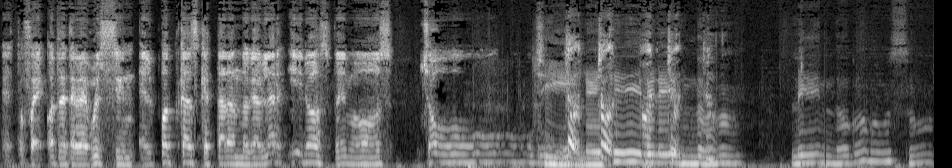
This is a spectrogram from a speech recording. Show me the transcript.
esto fue otro de Wrestling, el podcast que está dando que hablar y nos vemos. Chau. Chile, chu, Chile chu, lindo, lindo como su.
